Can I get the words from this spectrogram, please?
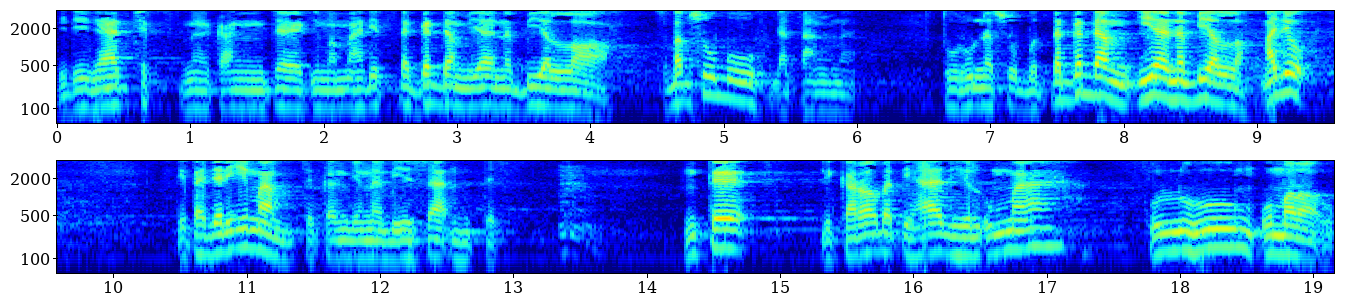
Jadinya cek na kang cek Imam Mahdi tegedam ya Nabi Allah. Sebab subuh datangna turunna subuh tegedam iya Nabi Allah. Maju. Kita jadi imam cek kang Nabi Isa ente ente likarobat hadhil ummah. kulluhum umarau.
